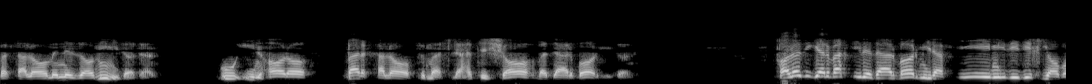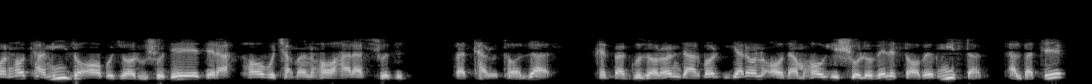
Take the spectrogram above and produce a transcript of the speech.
و سلام نظامی می دادند. او اینها را برخلاف مسلحت شاه و دربار می‌دانست حالا دیگر وقتی به دربار می‌رفتی می‌دیدی خیابانها تمیز و آب و جارو شده درختها و چمنها حرس شده و تر و تازه است. خدمتگزاران دربار دیگر آن آدمهای شلوول سابق نیستند. البته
